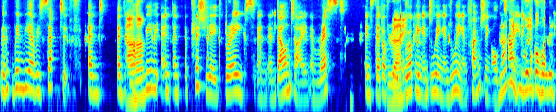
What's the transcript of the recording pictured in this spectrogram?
when, when we are receptive and and Uh-huh. have really and, and appreciate breaks and, and downtime and rest instead of Right. being working and doing and doing and functioning all the Right, time workaholic,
